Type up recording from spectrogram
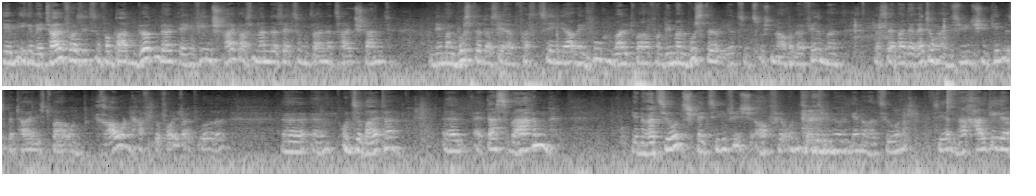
dem IG Metall-Vorsitzenden von Baden-Württemberg, der in vielen Streikauseinandersetzungen seiner Zeit stand, von dem man wusste, dass er fast zehn Jahre in Buchenwald war, von dem man wusste, jetzt inzwischen auch über Filme, dass er bei der Rettung eines jüdischen Kindes beteiligt war und grauenhaft gefoltert wurde äh, äh, und so weiter. Äh, das waren generationsspezifisch, auch für uns als jüngere Generation, sehr nachhaltige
